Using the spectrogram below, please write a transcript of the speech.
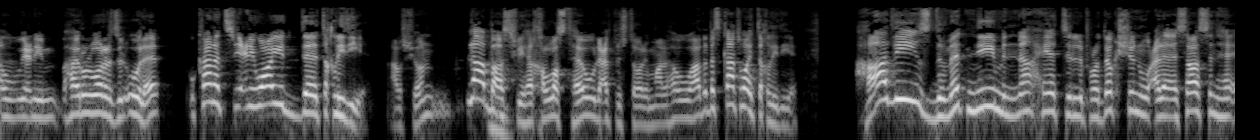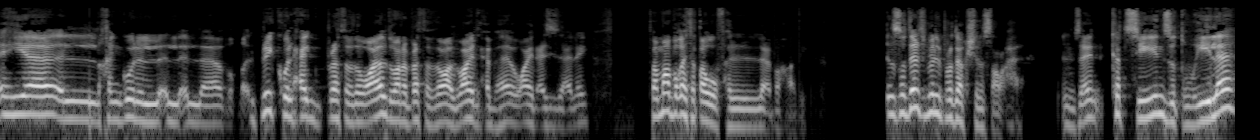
أو يعني Hyrule Warriors الأولى وكانت يعني وايد تقليدية عرفت شلون؟ لا بأس فيها خلصتها ولعبت ال story مالها وهذا بس كانت وايد تقليدية. هذه صدمتني من ناحية ال production وعلى أساس إنها هي خلينا نقول ال- ال- ال- ال prequel حق Breath of the Wild وأنا Breath of the Wild وايد أحبها وايد عزيزة علي. فما بغيت أطوف هاللعبة هذه. انصدمت من ال production صراحة. زين cutscenes طويلة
